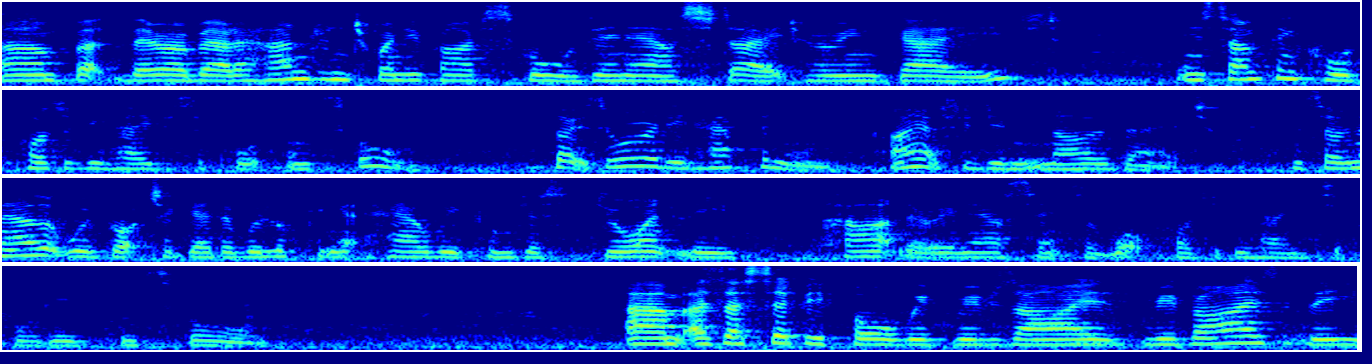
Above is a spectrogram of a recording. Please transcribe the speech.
um, but there are about 125 schools in our state who are engaged in something called positive behaviour support in schools. So it's already happening. I actually didn't know that. And so now that we've got together, we're looking at how we can just jointly partner in our sense of what positive behaviour support is in schools. Um, as I said before, we've revised, revised the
